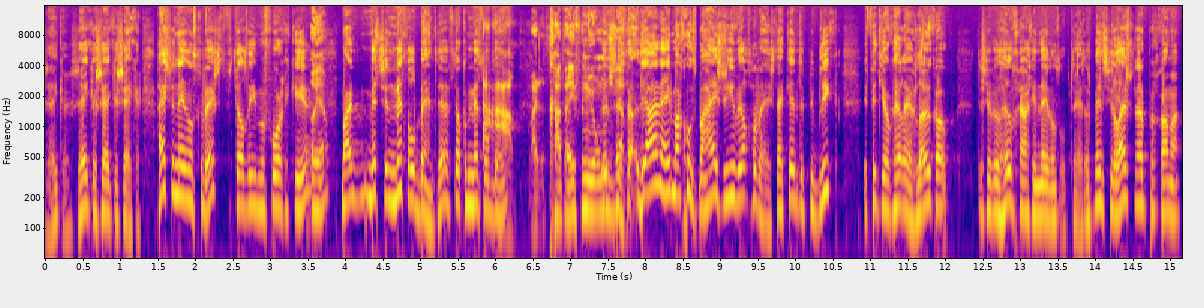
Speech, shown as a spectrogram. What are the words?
zeker. Zeker, zeker, zeker. Hij is in Nederland geweest, vertelde hij me vorige keer. Oh ja? Maar met zijn metalband, hè. Hij heeft ook een metalband. Ah, maar het gaat even nu om mezelf. dus- ja, nee, maar goed. Maar hij is hier wel geweest. Hij kent het publiek. Ik vind hij ook heel erg leuk ook. Dus hij wil heel graag in Nederland optreden. Als mensen die luisteren naar het programma...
